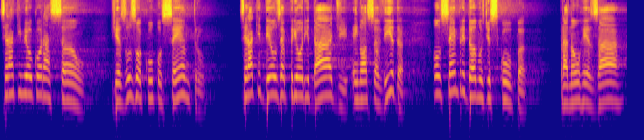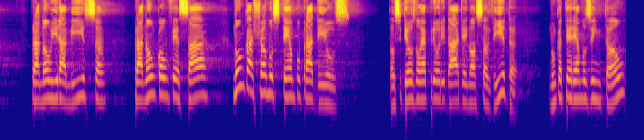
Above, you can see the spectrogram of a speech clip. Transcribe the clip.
Será que meu coração, Jesus ocupa o centro? Será que Deus é prioridade em nossa vida? Ou sempre damos desculpa para não rezar, para não ir à missa, para não confessar? Nunca achamos tempo para Deus. Então, se Deus não é prioridade em nossa vida, nunca teremos então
